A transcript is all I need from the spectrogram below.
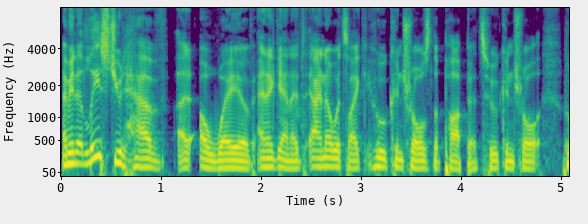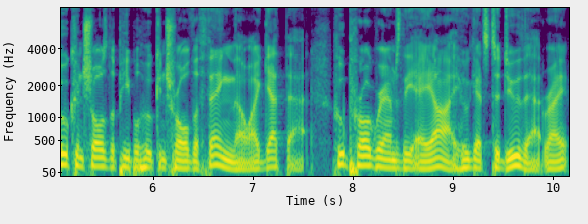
I mean, at least you'd have a, a way of. And again, it, I know it's like who controls the puppets, who control who controls the people who control the thing. Though I get that. Who programs the AI? Who gets to do that? Right?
